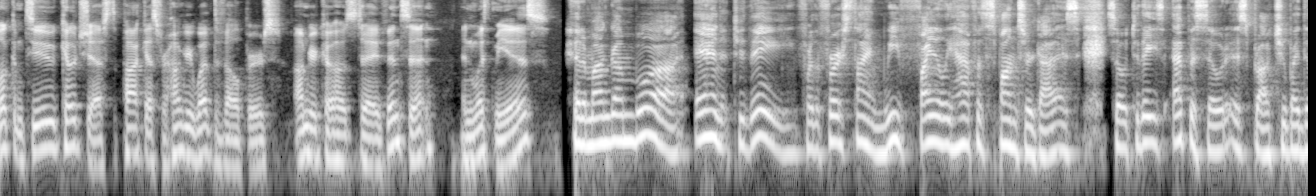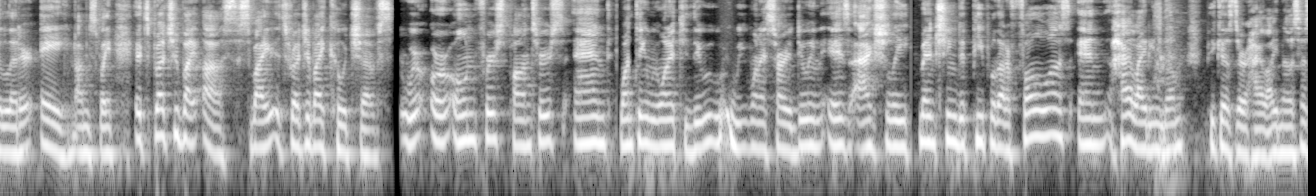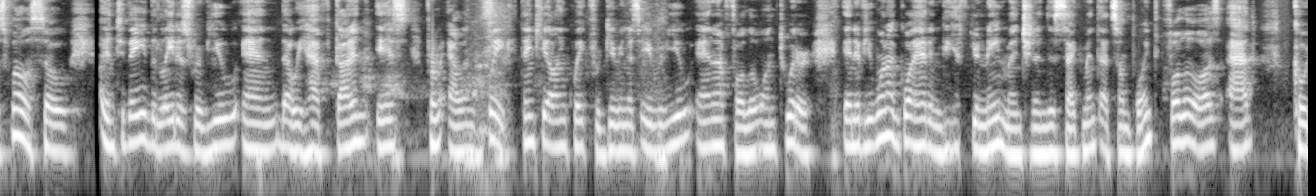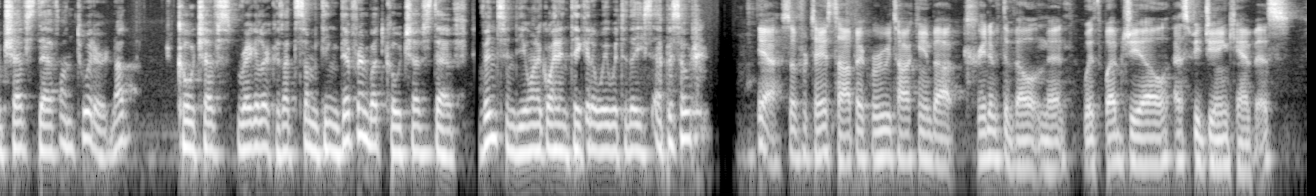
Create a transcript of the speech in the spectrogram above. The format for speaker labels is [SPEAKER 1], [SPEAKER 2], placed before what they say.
[SPEAKER 1] Welcome to Code Chefs, the podcast for hungry web developers. I'm your co-host today, Vincent, and with me is
[SPEAKER 2] German Gamboa. And today, for the first time, we finally have a sponsor, guys. So today's episode is brought to you by the letter A. No, I'm just playing. It's brought to you by us. It's, by, it's brought to you by Code Chefs. We're our own first sponsors. And one thing we wanted to do, we want to start doing is actually mentioning the people that follow us and highlighting them because they're highlighting us as well. So, and today, the latest review and that we have gotten is from Alan Quake. Thank you, Alan Quake, for giving us a review and a follow on Twitter. And if you want to go ahead and get your name mentioned in this segment at some point, follow us at Code Chefs Dev on Twitter. Not Code Chefs regular because that's something different, but Code Chefs Dev. Vincent, do you want to go ahead and take it away with today's episode?
[SPEAKER 1] Yeah, so for today's topic, we're going to be talking about creative development with WebGL, SVG, and Canvas.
